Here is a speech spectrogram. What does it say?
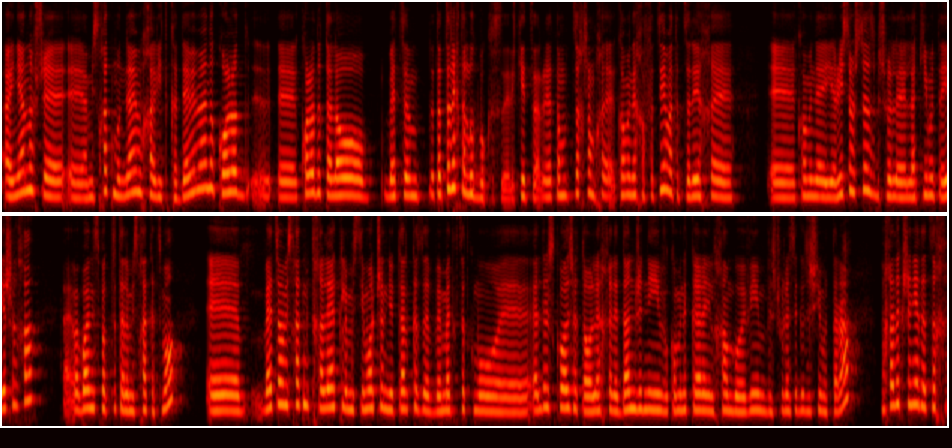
העניין הוא שהמשחק מונע ממך להתקדם ממנו, כל עוד, אה, כל עוד אתה לא, בעצם, אתה צריך את ה loot box לקיצר, אתה צריך שם כל מיני חפצים, אתה צריך... אה, אה, כל מיני resources בשביל אה, להקים את העיר שלך. אה, בואי נספר קצת על המשחק עצמו. בעצם המשחק מתחלק למשימות שהן יותר כזה באמת קצת כמו אלדר סקרולס שאתה הולך לדאנג'ונים וכל מיני כאלה נלחם באויבים בשביל להשיג איזושהי מטרה. וחלק שני אתה צריך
